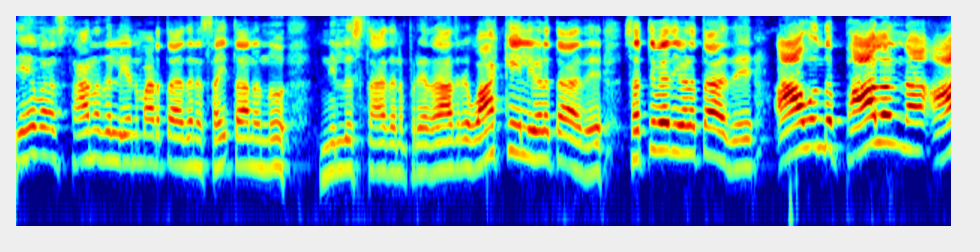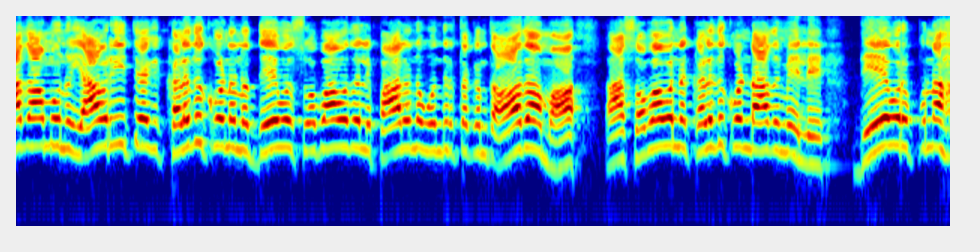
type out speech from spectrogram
ದೇವರ ಸ್ಥಾನದಲ್ಲಿ ಏನು ಮಾಡ್ತಾ ಇದ್ದಾನೆ? ಸೈತಾನನ್ನು ನಿಲ್ಲಿಸ್ತಾ ಇದ್ದಾನೆ ಪ್ರೇರ ಆದರೆ ವಾಕ್ಯ ಇಲ್ಲಿ ಹೇಳ್ತಾ ಇದೆ, ಸತ್ಯವೇದ ಹೇಳ್ತಾ ಇದೆ, ಆ ಒಂದು ಪಾಲನ್ನು ಆದಾಮನು ಯಾವ ರೀತಿಯಾಗಿ ಕಳೆದುಕೊಂಡನು ದೇವ ಸ್ವಭಾವದಲ್ಲಿ ಪಾಲನ್ನು ಹೊಂದಿರತಕ್ಕಂಥ ಆದಾಮ, ಆ ಸ್ವಭಾವವನ್ನು ಕಳೆದುಕೊಂಡಾದ ಮೇಲೆ ದೇವರು ಪುನಃ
